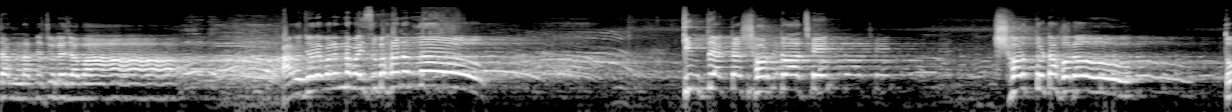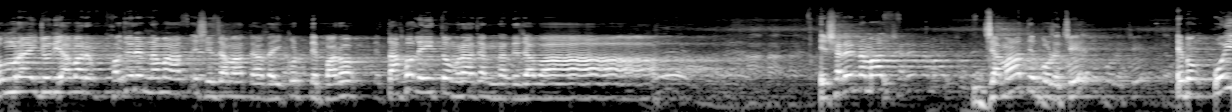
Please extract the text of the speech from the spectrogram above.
জান্নাতে চলে যাবা। আরও জোরে বলেন না ভাই সুবাহান কিন্তু একটা শর্ত আছে। শর্তটা হলো, তোমরাই যদি আবার ফজরের নামাজ এসে জামাতে আদায় করতে পারো, তাহলেই তোমরা জান্নাতে যাবা। এশারের নামাজ জামাতে পড়েছে এবং ওই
